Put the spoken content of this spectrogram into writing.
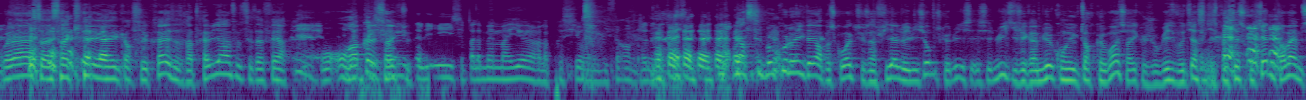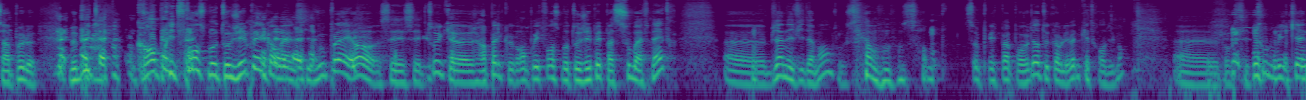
voilà, ça va se régler avec un secret, ça sera très bien toute cette affaire. On, rappelle, c'est vrai que tu- c'est pas la même ailleurs. La pression est différente. Merci beaucoup Loïc d'ailleurs, parce qu'on voit que tu es un fidèle de l'émission, parce que lui, c'est lui qui fait quand même mieux le conducteur que moi. C'est vrai que j'ai oublié de vous dire ce qui se passait ce week-end quand même. C'est un peu le, le but. Grand Prix de France MotoGP quand même, s'il vous plaît. Oh, c'est c'est le truc. euh, je rappelle que le Grand Prix de France MotoGP passe sous ma fenêtre, euh, bien évidemment. Donc ça, on s'en se prive pas pour le dire, tout comme les 24 heures du Mans. Euh, donc c'est tout le week-end,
